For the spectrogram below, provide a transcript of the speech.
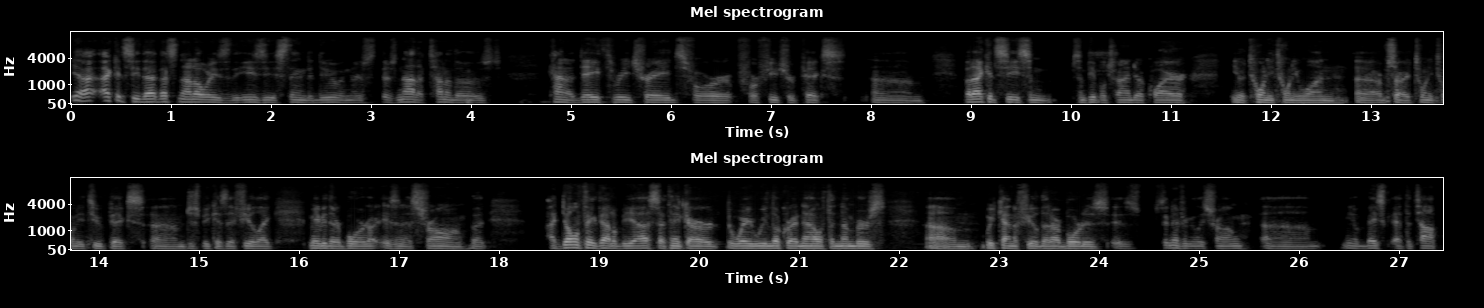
yeah, I could see that. That's not always the easiest thing to do, and there's there's not a ton of those kind of day three trades for for future picks. Um, but I could see some some people trying to acquire, you know, 2021. Uh, I'm sorry, 2022 picks, um, just because they feel like maybe their board isn't as strong. But I don't think that'll be us. I think our the way we look right now with the numbers, um, we kind of feel that our board is is significantly strong. Um, you know, basically at the top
